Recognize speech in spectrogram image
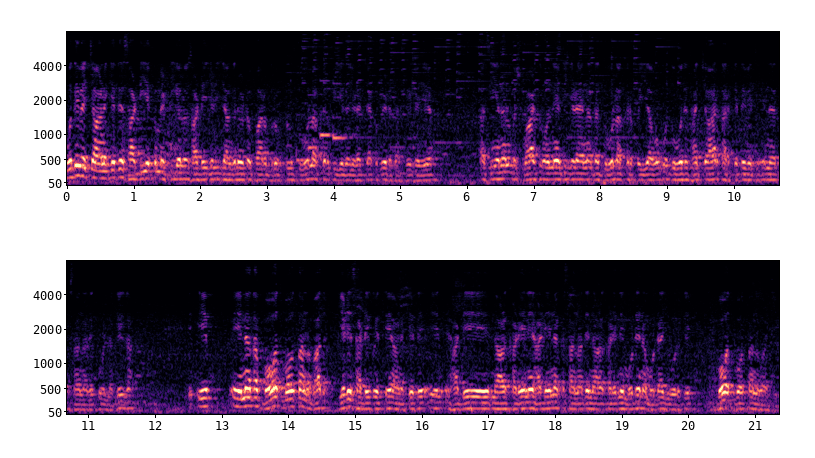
ਉਹਦੇ ਵਿੱਚ ਆਣ ਕੇ ਤੇ ਸਾਡੀ ਇਹ ਕਮੇਟੀ ਵੱਲੋਂ ਸਾਡੇ ਜਿਹੜੀ ਜੰਗ ਜੰਗਨੇਟੋ ਫਾਰਮ ਗਰੁੱਪ ਨੂੰ 2 ਲੱਖ ਰੁਪਏ ਦਾ ਜਿਹੜਾ ਚੈੱਕ ਭੇਟ ਕਰਕੇ ਗਏ ਆ। ਅਸੀਂ ਇਹਨਾਂ ਨੂੰ ਵਿਸ਼ਵਾਸ ਦਿਵਾਉਂਦੇ ਹਾਂ ਕਿ ਜਿਹੜਾ ਇਹਨਾਂ ਦਾ 2 ਲੱਖ ਰੁਪਈਆ ਉਹ ਦੋ ਦੇ ਥਾਂ ਚਾਰ ਕਰਕੇ ਦੇ ਵਿੱਚ ਇਹਨਾਂ ਕਿਸਾਨਾਂ ਦੇ ਕੋਲ ਲੱਗੇਗਾ। ਤੇ ਇਹ ਇਹਨਾਂ ਦਾ ਬਹੁਤ ਬਹੁਤ ਧੰਨਵਾਦ ਜਿਹੜੇ ਸਾਡੇ ਕੋਲ ਇੱਥੇ ਆਣ ਕੇ ਤੇ ਇਹ ਸਾਡੇ ਨਾਲ ਖੜੇ ਨੇ ਸਾਡੇ ਇਹਨਾਂ ਕਿਸਾਨਾਂ ਦੇ ਨਾਲ ਖੜੇ ਨੇ ਮੋਢੇ ਨਾਲ ਮੋਢਾ ਜੋੜ ਕੇ। ਬਹੁਤ ਬਹੁਤ ਧੰਨਵਾਦ ਜੀ।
